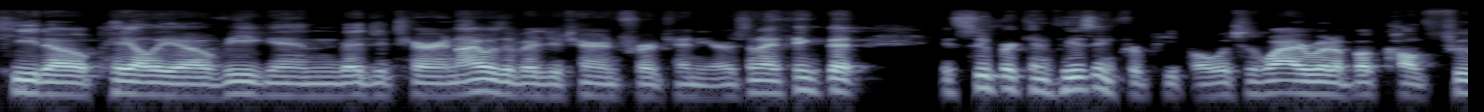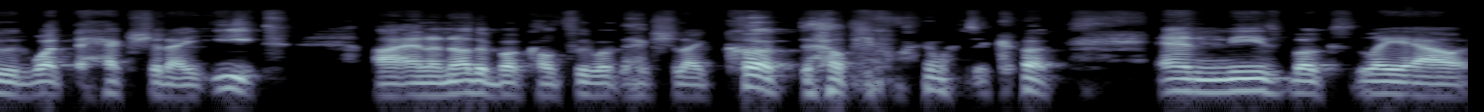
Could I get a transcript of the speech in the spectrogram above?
keto, paleo, vegan, vegetarian. I was a vegetarian for 10 years. And I think that it's super confusing for people, which is why I wrote a book called Food, What the Heck Should I Eat? Uh, and another book called Food, What the Heck Should I Cook to help people learn what to cook. And these books lay out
